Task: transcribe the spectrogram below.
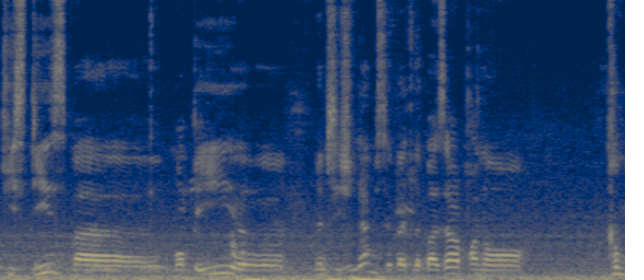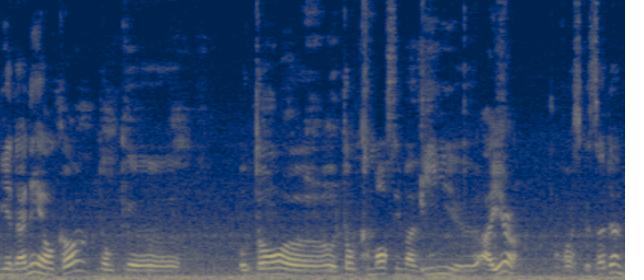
qui se disent bah, mon pays, euh, même si je l'aime, ça va être le bazar pendant combien d'années encore, donc euh, autant, autant commencer ma vie ailleurs pour voir ce que ça donne.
